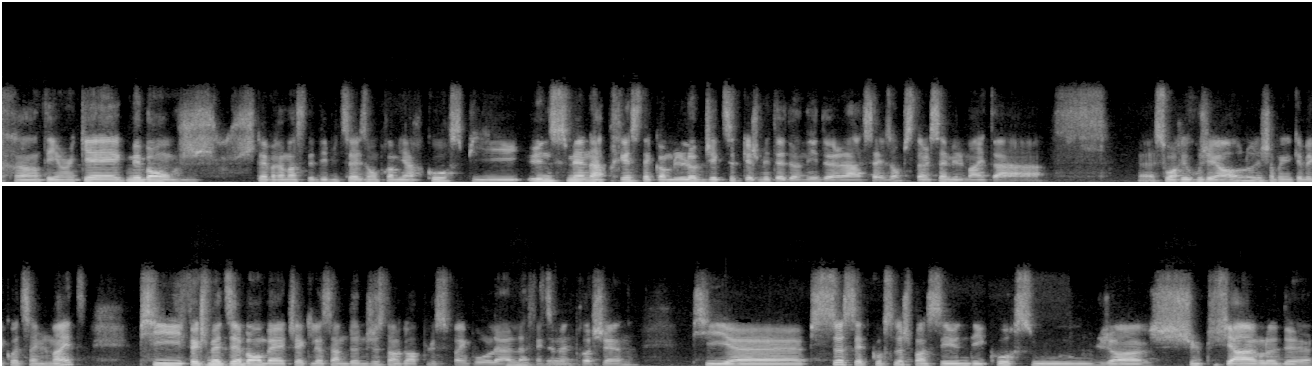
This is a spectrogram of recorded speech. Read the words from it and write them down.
31 kek. Mais bon, j'étais vraiment, c'était début de saison, première course. Puis une semaine après, c'était comme l'objectif que je m'étais donné de la saison. Puis c'était un 5000 mètres à euh, Soirée Rouge et Or, les championnats québécois de 5000 mètres. Puis fait que je me disais, bon, ben, check, là, ça me donne juste encore plus faim pour la, fin de semaine prochaine. Puis, euh, puis ça, cette course-là, je pense que c'est une des courses où genre, je suis le plus fier de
